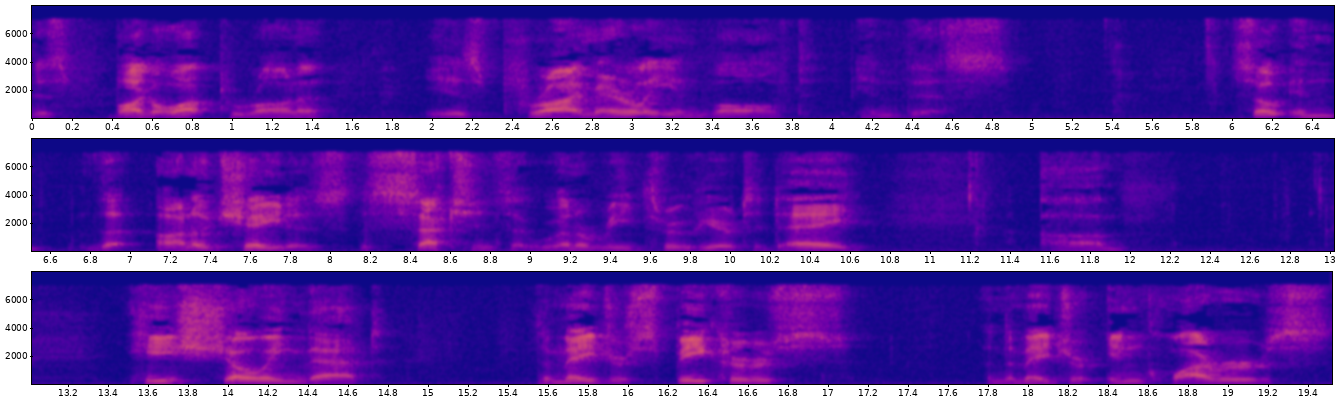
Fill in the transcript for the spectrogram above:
this Bhagavat Purana, is primarily involved in this. So, in the Anuchetas, the sections that we're going to read through here today, um, he's showing that the major speakers and the major inquirers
